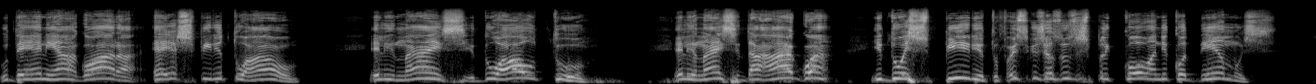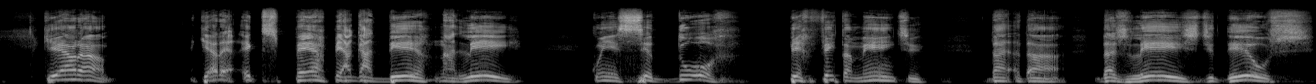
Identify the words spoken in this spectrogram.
O DNA agora é espiritual. Ele nasce do alto. Ele nasce da água e do espírito. Foi isso que Jesus explicou a Nicodemos, que era que era expert, PhD na lei, conhecedor perfeitamente da, da, das leis de Deus,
